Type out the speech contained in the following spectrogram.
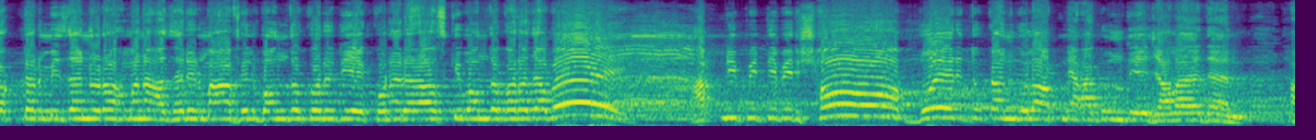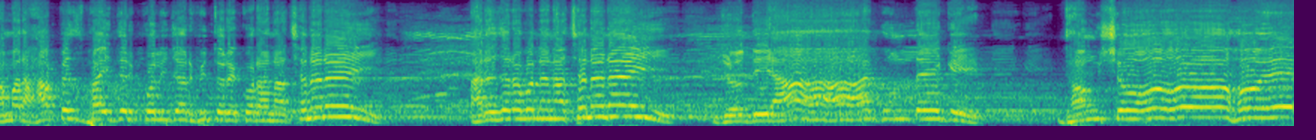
ডক্টর মিজানুর রহমান আজহারের মাহফিল বন্ধ করে দিয়ে কোরআনের আওয়াজ কি বন্ধ করা যাবে? আপনি পৃথিবীর সব বইয়ের দোকানগুলো আপনি আগুন দিয়ে জ্বালায় দেন। আমার হাফেজ ভাইদের কলিজার ভিতরে কোরআন আছে না নেই? আরে যারা বলেন, আছে না নেই? যদি আগুন লেগে ধ্বংস হয়ে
